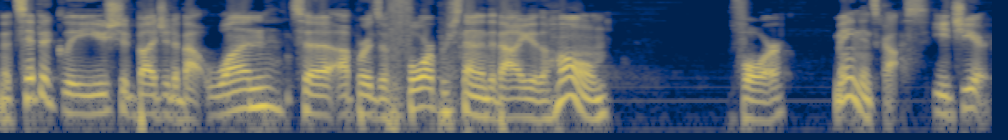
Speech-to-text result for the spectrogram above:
Now, typically, you should budget about 1 to upwards of 4% of the value of the home for maintenance costs each year.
